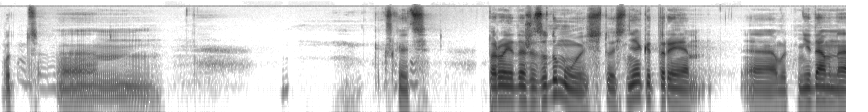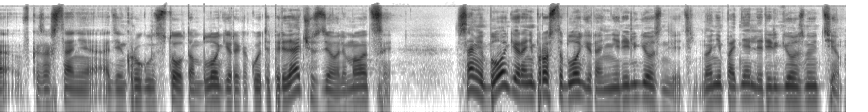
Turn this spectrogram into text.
вот, э, как сказать, порой я даже задумываюсь. То есть некоторые, э, вот недавно в Казахстане один круглый стол, там блогеры какую-то передачу сделали, молодцы. Сами блогеры, они просто блогеры, они не религиозные деятели, но они подняли религиозную тему.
